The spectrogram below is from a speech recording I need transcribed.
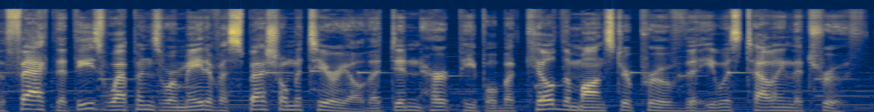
The fact that these weapons were made of a special material that didn't hurt people but killed the monster proved that he was telling the truth.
